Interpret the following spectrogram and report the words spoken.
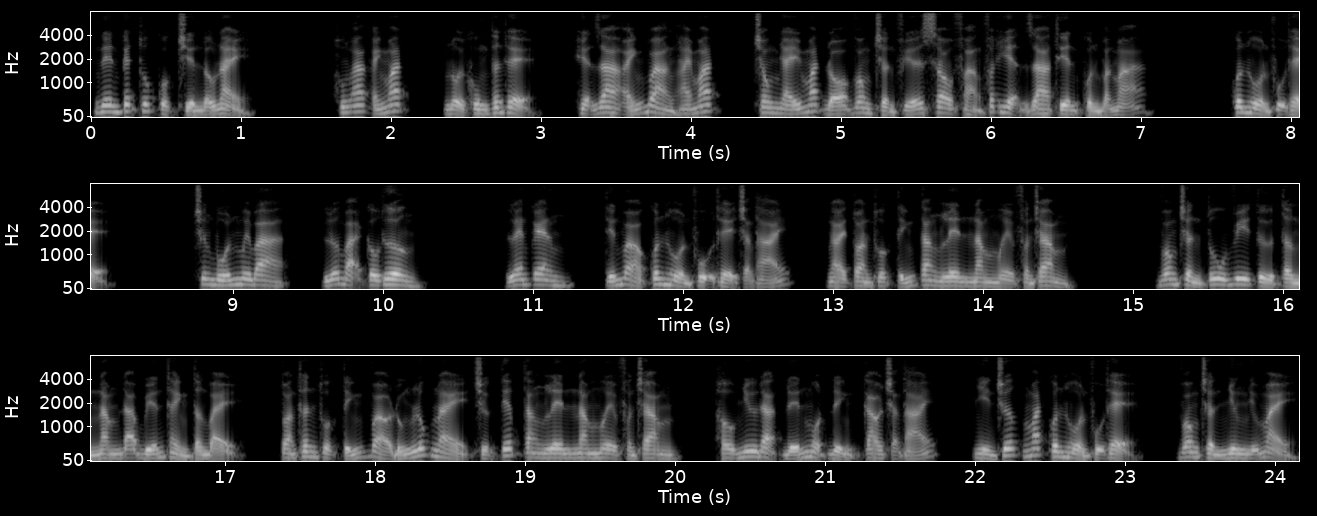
nên kết thúc cuộc chiến đấu này. Hung ác ánh mắt nội khung thân thể, hiện ra ánh vàng hai mắt, trong nháy mắt đó vong trần phía sau phảng phát hiện ra thiên quân văn mã. Quân hồn phụ thể. Chương bốn mươi ba, lưỡng bại câu thương. Len ken tiến vào quân hồn phụ thể trạng thái, ngài toàn thuộc tính tăng lên năm mươi vong trần tu vi từ tầng năm đã biến thành tầng bảy, toàn thân thuộc tính vào đúng lúc này trực tiếp tăng lên năm mươi hầu như đạt đến một đỉnh cao trạng thái, nhìn trước mắt quân hồn phụ thể vong trần nhưng nhữ mày.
